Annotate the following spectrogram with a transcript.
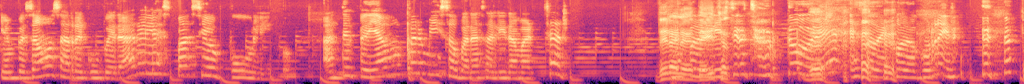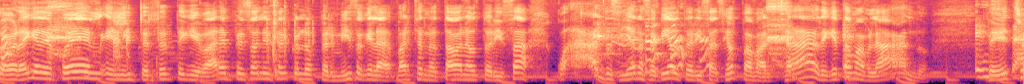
y empezamos a recuperar el espacio público. Antes pedíamos permiso para salir a marchar de, el 18 de octubre, eso dejó de ocurrir. ¿Te acordás que después el, el intendente Guevara empezó a anunciar con los permisos que las marchas no estaban autorizadas? ¿Cuándo? Si ya no se pide autorización para marchar, ¿de qué estamos hablando? De hecho,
